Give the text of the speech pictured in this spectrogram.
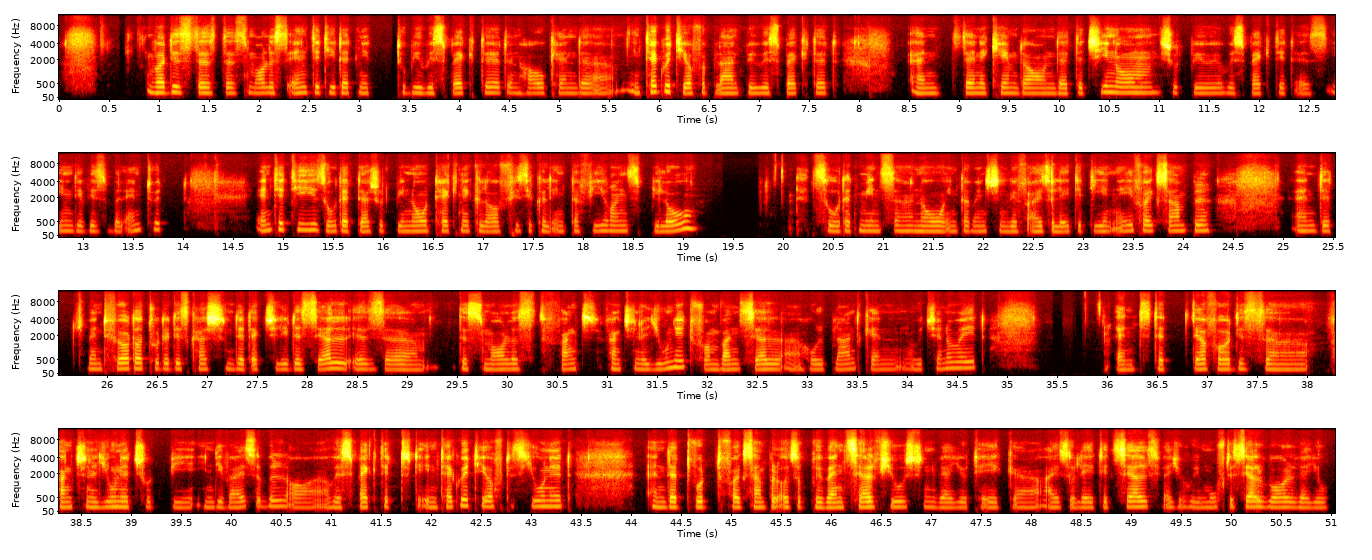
what is the, the smallest entity that need to be respected and how can the integrity of a plant be respected and then it came down that the genome should be respected as indivisible enti entity so that there should be no technical or physical interference below. So that means uh, no intervention with isolated DNA, for example. And it went further to the discussion that actually the cell is um, the smallest funct functional unit from one cell a whole plant can regenerate and that therefore this uh, functional unit should be indivisible or respected the integrity of this unit and that would for example also prevent cell fusion where you take uh, isolated cells where you remove the cell wall where you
